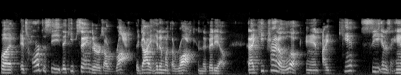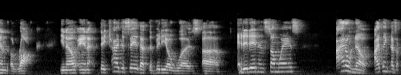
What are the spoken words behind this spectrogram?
but it's hard to see. They keep saying there's a rock. The guy hit him with a rock in the video. And I keep trying to look, and I can't see in his hand a rock, you know. And they tried to say that the video was uh, edited in some ways. I don't know. I think as a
